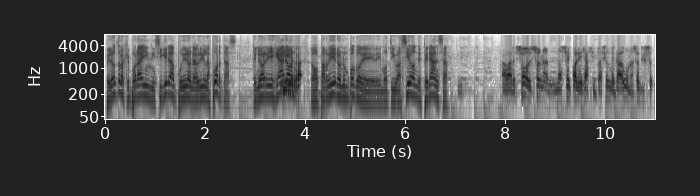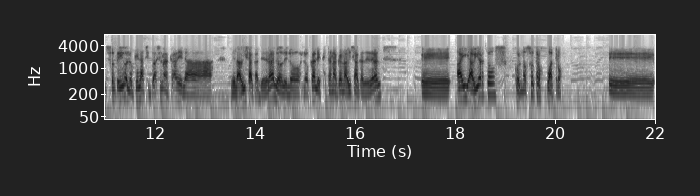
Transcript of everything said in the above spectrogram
pero otros que por ahí ni siquiera pudieron abrir las puertas, que no arriesgaron o perdieron un poco de motivación, de esperanza a ver, yo, yo no, sé cuál es la situación de cada uno. Yo te, digo lo que es la situación acá de la, de la Villa Catedral o de los locales que están acá en la Villa Catedral. Eh, hay abiertos con nosotros cuatro. Eh,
